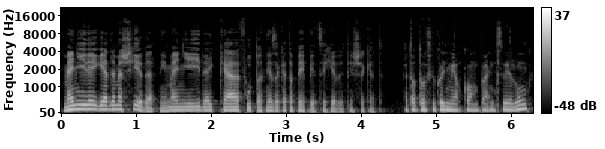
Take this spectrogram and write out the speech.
Mennyi ideig érdemes hirdetni? Mennyi ideig kell futtatni ezeket a PPC hirdetéseket? Hát attól függ, hogy mi a kampány célunk.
